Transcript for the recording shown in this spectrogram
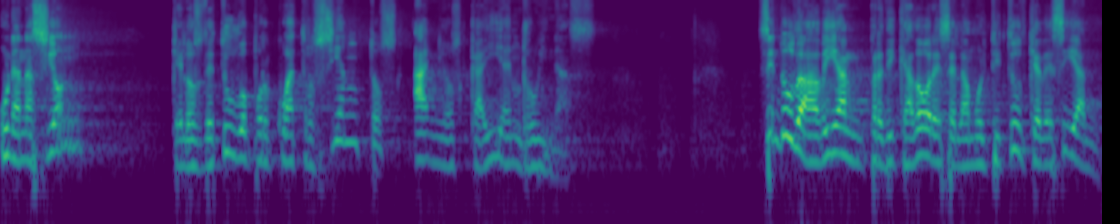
Una nación que los detuvo por 400 años caía en ruinas. Sin duda habían predicadores en la multitud que decían,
